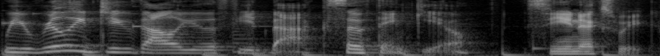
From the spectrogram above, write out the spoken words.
We really do value the feedback, so thank you. See you next week.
